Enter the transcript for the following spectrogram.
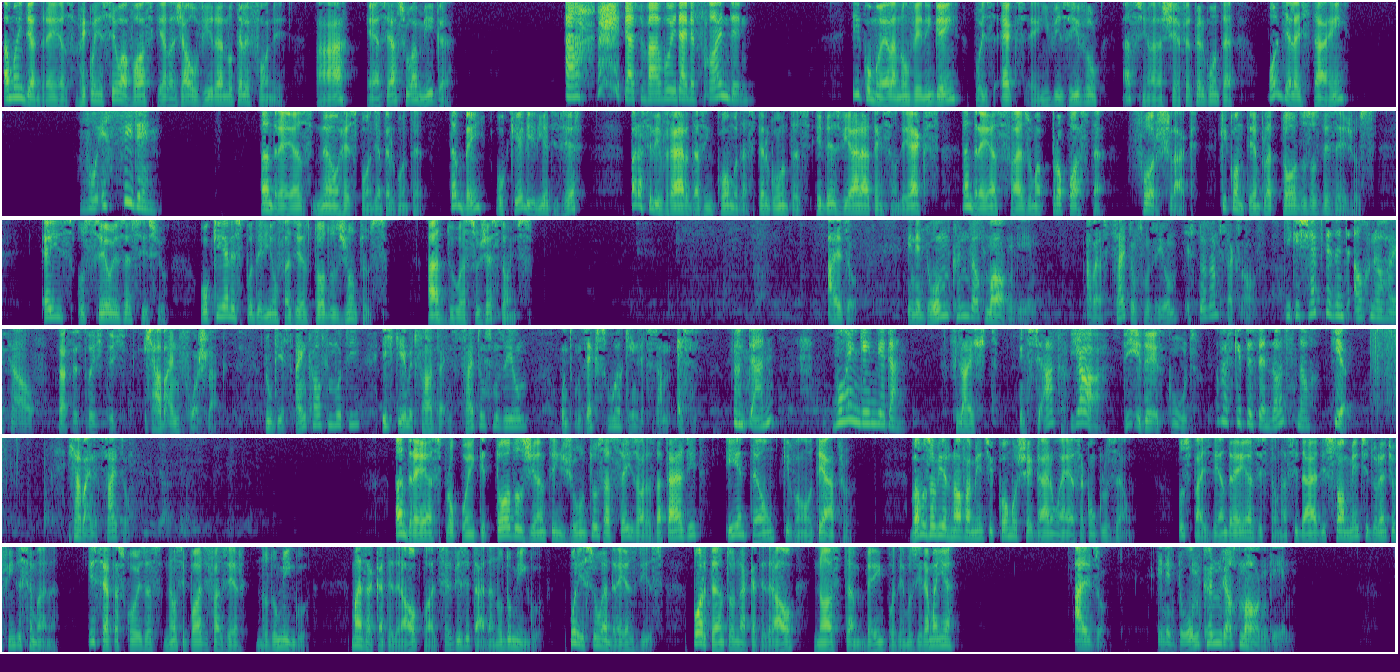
A mãe de Andreas reconheceu a voz que ela já ouvira no telefone. Ah, essa é a sua amiga. Ach, das war wohl deine Freundin. E como ela não vê ninguém, pois X é invisível, a senhora Schaeffer pergunta: Onde ela está, hein? Wo ist sie denn? Andreas não responde à pergunta. Também, o que ele iria dizer? Para se livrar das incômodas perguntas e desviar a atenção de X, Andreas faz uma proposta, Vorschlag, que contempla todos os desejos. Eis o seu exercício. O que eles poderiam fazer todos juntos? Há duas sugestões. Also, in den Dom können wir auch morgen gehen. Aber das Zeitungsmuseum ist nur samstags auf. Die Geschäfte sind auch nur heute auf. Das ist richtig. Ich habe einen Vorschlag. Du gehst einkaufen, Mutti, ich gehe mit Vater ins Zeitungsmuseum und um 6 Uhr gehen wir zusammen essen. Und dann? Wohin gehen wir dann? Vielleicht ins Theater. Ja, die Idee ist gut. Was gibt es denn sonst noch? Hier. Ich habe eine Zeitung. Andréas propõe que todos jantem juntos às seis horas da tarde e então que vão ao teatro. Vamos ouvir novamente como chegaram a essa conclusão. Os pais de Andréas estão na cidade somente durante o fim de semana, e certas coisas não se pode fazer no domingo. Mas a catedral pode ser visitada no domingo. Por isso, Andréas diz: Portanto, na catedral, nós também podemos ir amanhã. Also, in den Dom können wir auch morgen gehen.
